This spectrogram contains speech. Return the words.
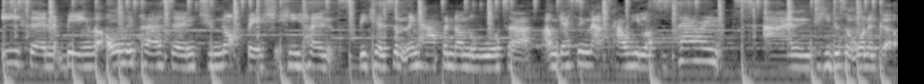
Ethan being the only person to not fish. He hunts because something happened on the water. I'm guessing that's how he lost his parents, and he doesn't want to go.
